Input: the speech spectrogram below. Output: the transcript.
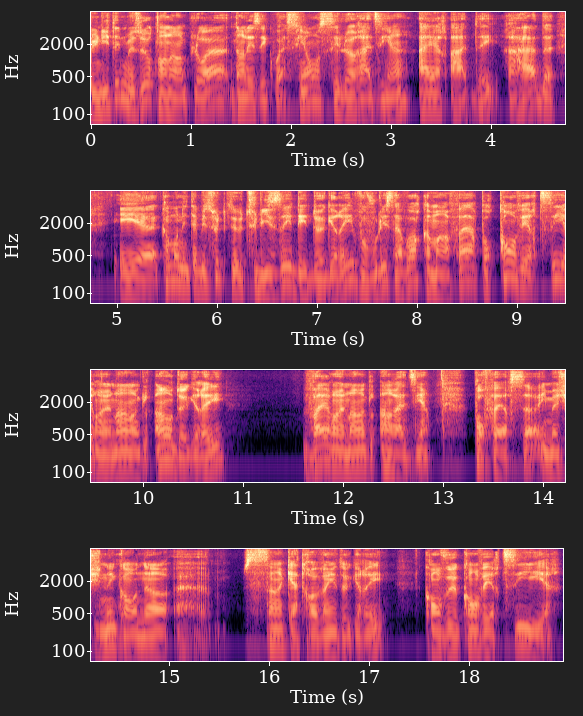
L'unité de mesure qu'on emploie dans les équations, c'est le radian, R-A-D, rad. Et euh, comme on est habitué d'utiliser des degrés, vous voulez savoir comment faire pour convertir un angle en degrés vers un angle en radian. Pour faire ça, imaginez qu'on a 180 euh, degrés, qu'on veut convertir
